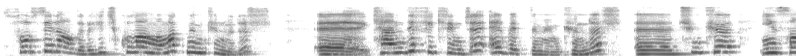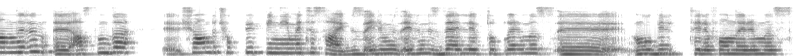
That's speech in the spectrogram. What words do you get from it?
Sosyal ağları hiç kullanmamak mümkün müdür? E, kendi fikrimce elbette mümkündür. E, çünkü insanların e, aslında e, şu anda çok büyük bir nimete sahibiz. Elimiz, evimizde laptoplarımız, e, mobil telefonlarımız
